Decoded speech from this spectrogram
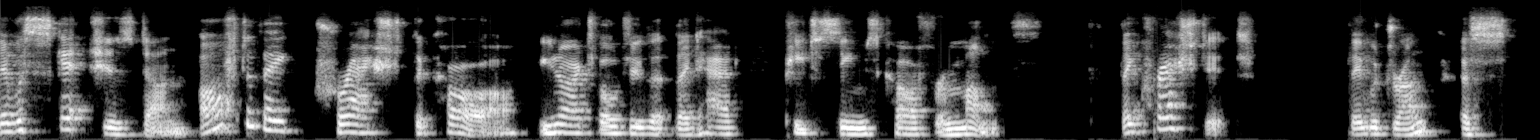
there were sketches done after they crashed the car. You know, I told you that they'd had Peter Siems' car for a month. They crashed it. They were drunk as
